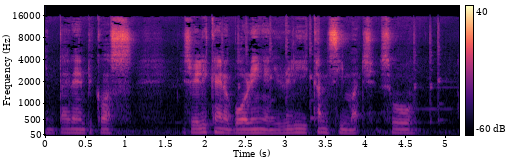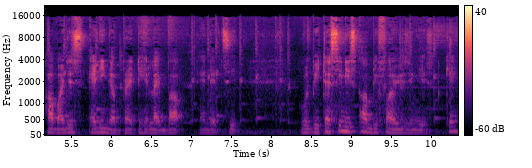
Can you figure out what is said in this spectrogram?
in Thailand because it's really kind of boring and you really can't see much. So how about just adding a brighter headlight bulb and that's it. We'll be testing this out before using this, okay?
